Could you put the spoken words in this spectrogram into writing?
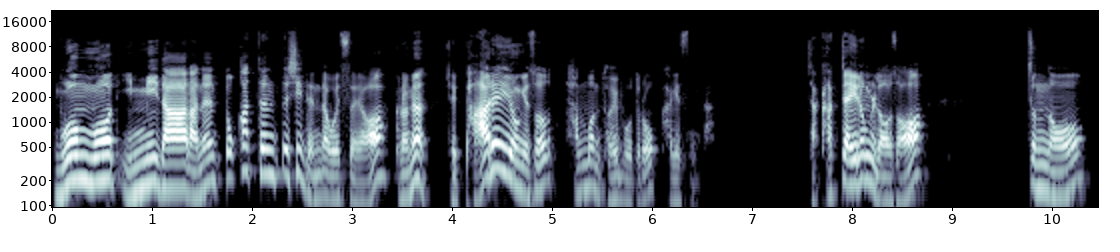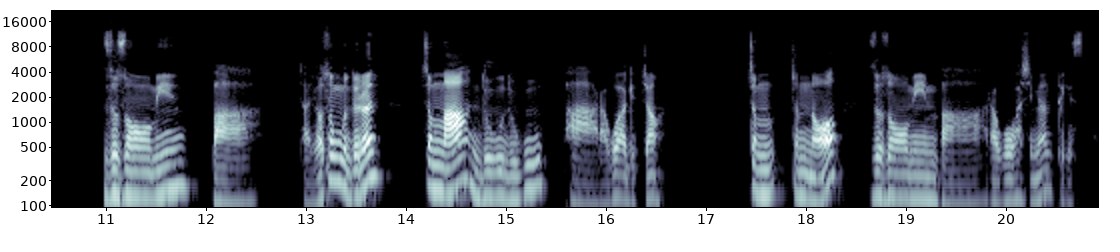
무엇 무엇입니다라는 똑같은 뜻이 된다고 했어요. 그러면 저희 바를 이용해서 한 번 더 해보도록 하겠습니다. 자, 각자 이름을 넣어서 쩐노, 조소민 바. 자, 여성분들은 쩐마 누구 누구 바라고 하겠죠. 쩐, 쩐노, 조소민바라고 하시면 되겠습니다.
